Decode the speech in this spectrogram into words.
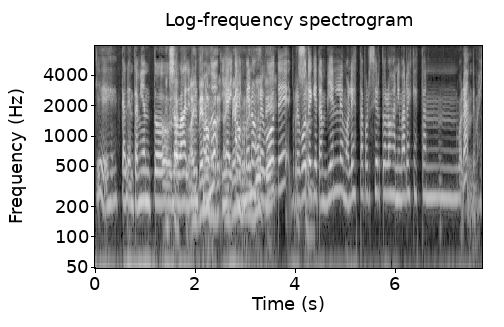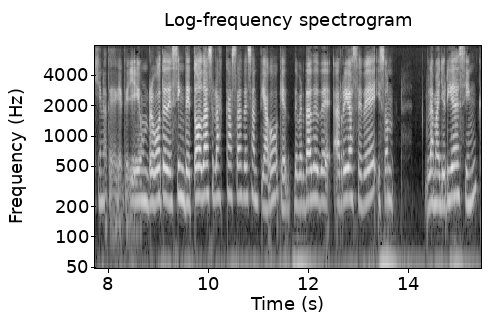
que calentamiento Exacto, global en hay el menos fondo, y hay hay, menos rebote rebote, que también le molesta, por cierto, a los animales que están volando. Imagínate que te llegue un rebote de zinc de todas las casas de Santiago, que de verdad desde arriba se ve y son la mayoría de zinc.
